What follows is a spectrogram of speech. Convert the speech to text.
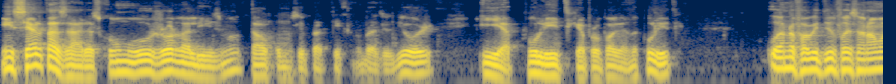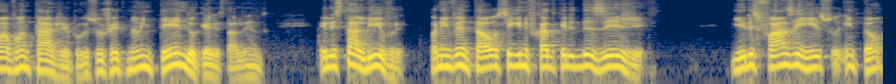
em certas áreas, como o jornalismo, tal como se pratica no Brasil de hoje, e a política, a propaganda política, o analfabetismo funcional é uma vantagem, porque o sujeito não entende o que ele está lendo ele está livre para inventar o significado que ele deseje. E eles fazem isso, então,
